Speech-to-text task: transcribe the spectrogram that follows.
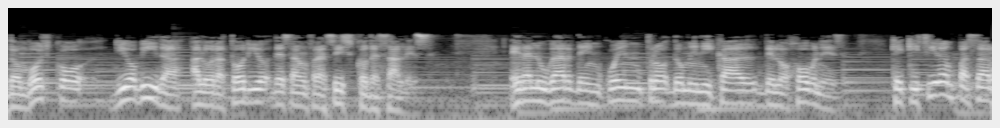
don Bosco dio vida al oratorio de San Francisco de Sales. Era el lugar de encuentro dominical de los jóvenes que quisieran pasar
